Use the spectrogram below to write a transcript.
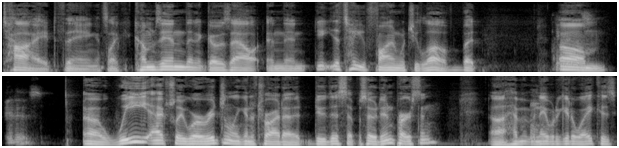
tide thing. It's like it comes in, then it goes out, and then that's how you find what you love. But it is. Um, it is. uh, we actually were originally going to try to do this episode in person. Uh, haven't been able to get away because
